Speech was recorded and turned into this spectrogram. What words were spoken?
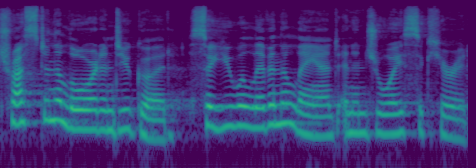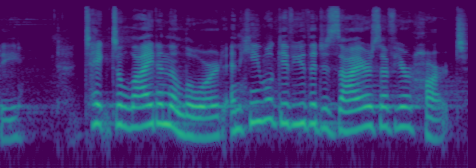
Trust in the Lord and do good, so you will live in the land and enjoy security. Take delight in the Lord, and he will give you the desires of your heart.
